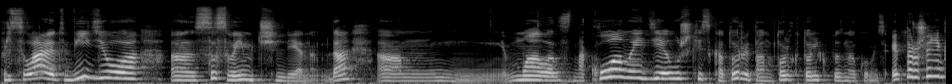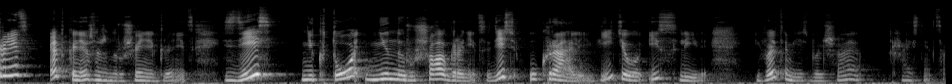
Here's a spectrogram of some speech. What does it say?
присылают видео э, со своим членом, да, э, мало знакомой девушки, с которой там только-только познакомились. Это нарушение границ? Это, конечно же, нарушение границ. Здесь никто не нарушал границы. Здесь украли видео и слили. И в этом есть большая разница.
